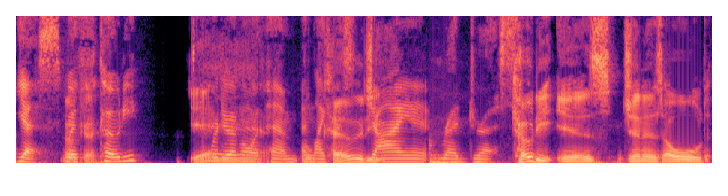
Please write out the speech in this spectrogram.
Yes, with Okay. Cody, Yeah. we're doing one with him, and Oh, like Cody. this giant red dress, Cody is Jena's old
